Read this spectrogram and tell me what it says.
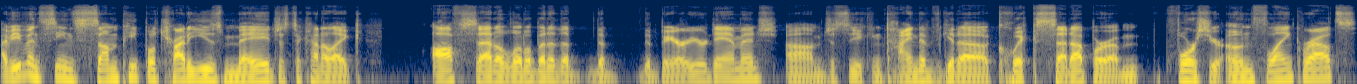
I've even seen some people try to use Mei just to kind of like offset a little bit of the the, the barrier damage, um, just so you can kind of get a quick setup or a, force your own flank routes.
